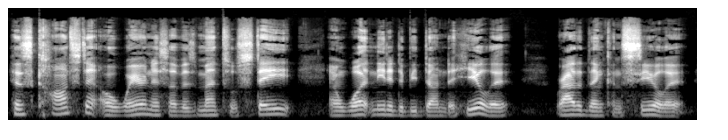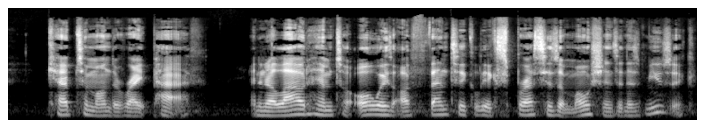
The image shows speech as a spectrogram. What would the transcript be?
his constant awareness of his mental state and what needed to be done to heal it, rather than conceal it, kept him on the right path. And it allowed him to always authentically express his emotions in his music.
